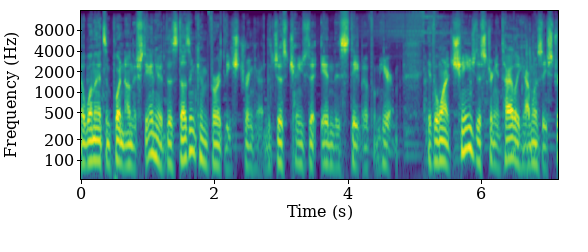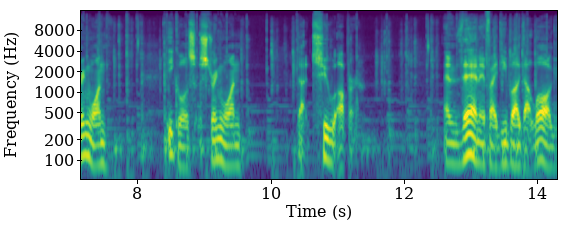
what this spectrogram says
Now, one thing that's important to understand here, this doesn't convert the string here. That just changes it in this statement from here. If I want to change the string entirely here, I'm going to say string 1 equals string 1 dot ToUpper. And then if I debug.log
